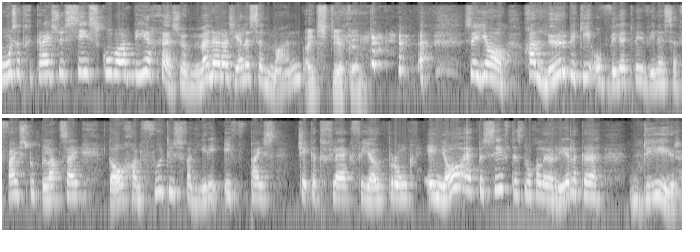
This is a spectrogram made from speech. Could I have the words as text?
Ons het gekry so 6,9, so minder as julle se man. Uitstekend. So ja, gaan loer bietjie op wiele twee wiele se Facebook bladsy. Daar gaan foto's van hierdie F-Pace checkered flag vir jou pronk. En ja, ek besef dis nogal 'n redelike duur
